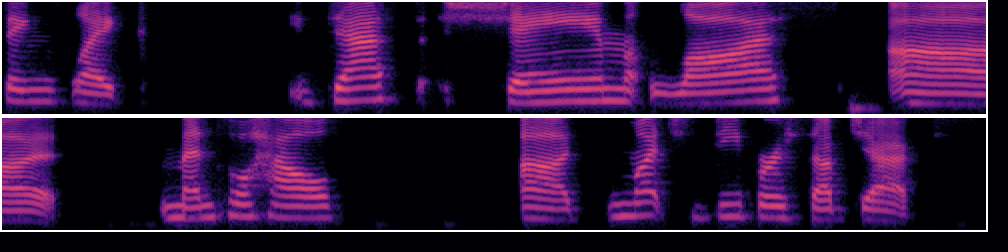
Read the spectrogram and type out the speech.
things like death shame loss uh mental health uh much deeper subjects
